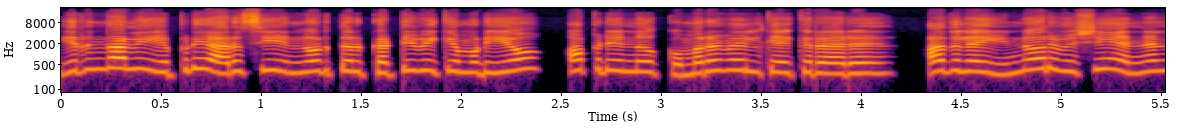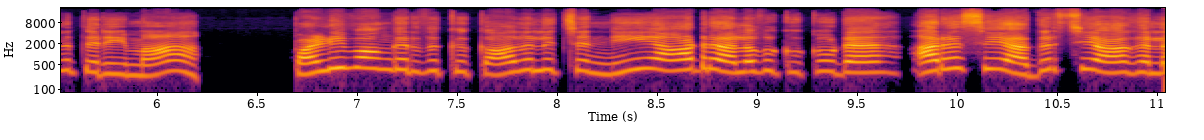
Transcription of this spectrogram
இருந்தாலும் எப்படி அரிசி இன்னொருத்தர் கட்டி வைக்க முடியும்? அப்படின்னு குமரவேல் கேக்குறாரு. அதுல இன்னொரு விஷயம் என்னன்னு தெரியுமா? பழி வாங்குறதுக்கு காதலிச்ச நீ ஆடுற அளவுக்கு கூட அரசி அதிர்ச்சி ஆகல.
